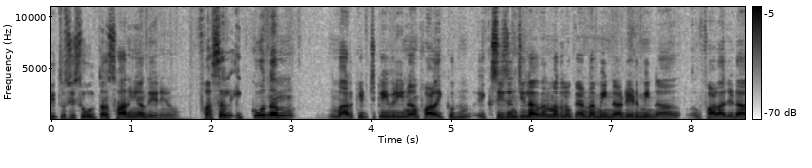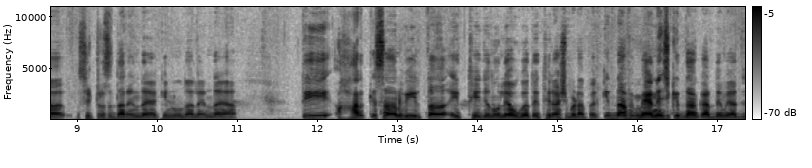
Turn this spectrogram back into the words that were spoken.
ਵੀ ਤੁਸੀਂ ਸਹੂਲਤਾਂ ਸਾਰੀਆਂ ਦੇ ਰਹੇ ਹੋ। ਫਸਲ ਇੱਕੋ ਦਮ ਮਾਰਕੀਟ 'ਚ ਕਈ ਵਾਰੀ ਨਾ ਫਲ ਇੱਕ ਇੱਕ ਸੀਜ਼ਨ 'ਚ ਹੀ ਲੱਗਦਾ ਨਾ, ਮਤਲਬ ਕਹਿਣ ਦਾ ਮਹੀਨਾ, ਡੇਢ ਮਹੀਨਾ ਫਲ ਆ ਜਿਹੜਾ ਸਿਟਰਸ ਦਾ ਰਹਿੰਦਾ ਆ, ਕਿੰਨੂ ਦਾ ਲੈਂਦਾ ਆ। ਤੇ ਹਰ ਕਿਸਾਨ ਵੀਰ ਤਾਂ ਇੱਥੇ ਜਦੋਂ ਲਿਆਊਗਾ ਤਾਂ ਇੱਥੇ ਰਸ਼ ਬੜਾ ਪਿਆ। ਕਿੱਦਾਂ ਫਿਰ ਮੈਨੇਜ ਕਿੱਦਾਂ ਕਰਦੇ ਹੋ ਵੀ ਅੱਜ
